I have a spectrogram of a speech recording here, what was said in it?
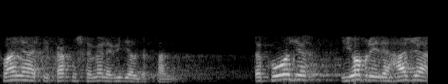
Klanjajte kako ste mene vidjeli da klanjam. Također i obrede hađa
